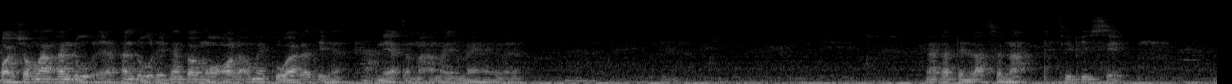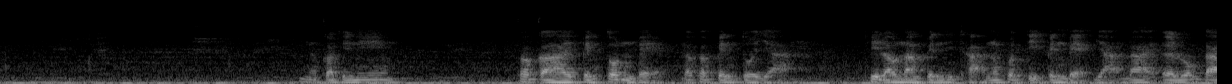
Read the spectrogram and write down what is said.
ปล่อยช่องว่างท่านดุเลยนะท่านดุเลยนั่นก็หงอแล้วไม่กลัวแล้วทีเนี้ยเนี่ยแต่มาไม่ไม่ให้มันนะถ้าเป็นลักษณะที่พิเศษ แล้วก็ทีนี้ ก็กลายเป็นต้นแบบแล้วก็เป็นตัวอย่าง ที่เรานำเป็นทิฏฐานุกติเป็นแบบอย่างได้ เออหลวงตา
